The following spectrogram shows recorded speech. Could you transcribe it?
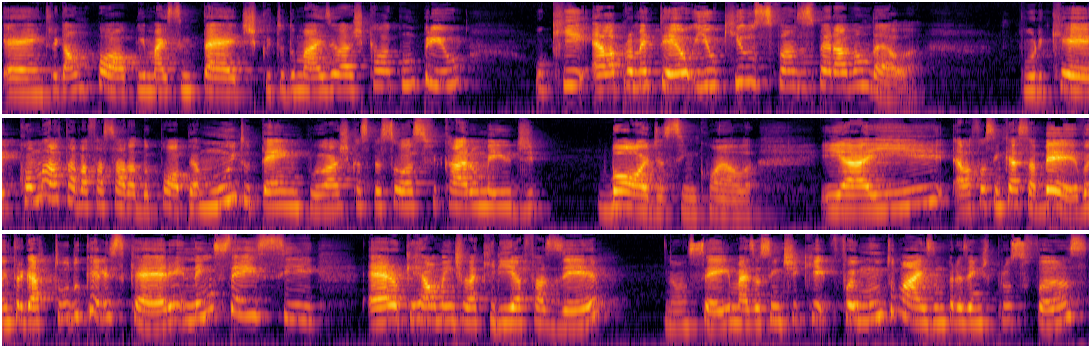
é, entregar um pop mais sintético e tudo mais, eu acho que ela cumpriu o que ela prometeu e o que os fãs esperavam dela. Porque, como ela estava afastada do pop há muito tempo, eu acho que as pessoas ficaram meio de bode, assim, com ela. E aí, ela falou assim: quer saber? Eu vou entregar tudo que eles querem. Nem sei se era o que realmente ela queria fazer, não sei, mas eu senti que foi muito mais um presente para os fãs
